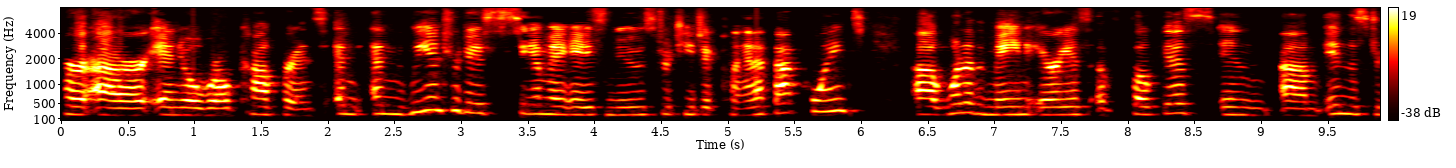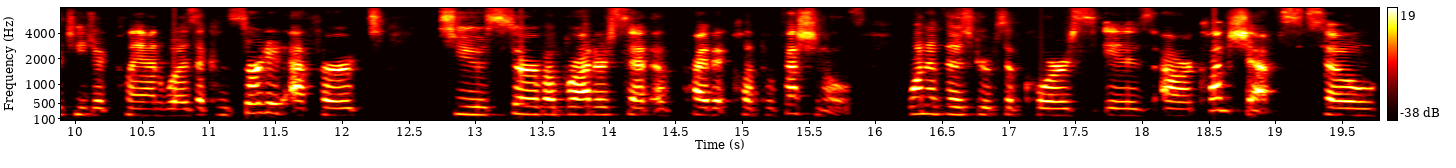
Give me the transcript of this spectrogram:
for our annual World Conference. And, and we introduced CMAA's new strategic plan at that point. Uh, one of the main areas of focus in, um, in the strategic plan was a concerted effort to serve a broader set of private club professionals. One of those groups, of course, is our club chefs. So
